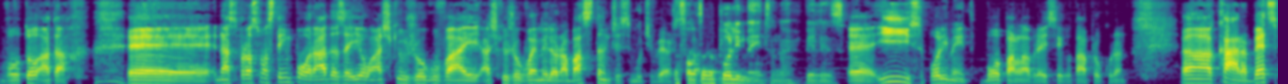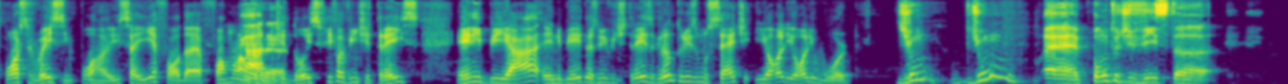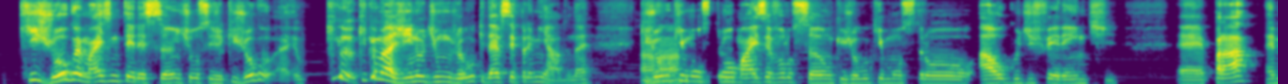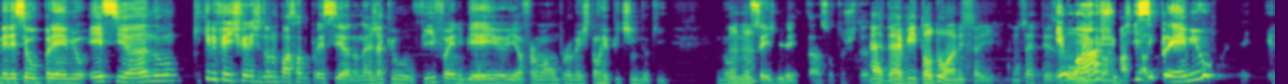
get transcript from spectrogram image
Voltou? Ah, tá. É, nas próximas temporadas aí, eu acho que o jogo vai. Acho que o jogo vai melhorar bastante esse multiverso. Tá faltando polimento, né? Beleza. É, isso, polimento. Boa palavra, é isso aí que eu tava procurando. Ah, cara, Bet Sports Racing, porra, isso aí é foda. É Fórmula Cara. 1 22, FIFA 23, NBA, NBA 2023, Gran Turismo 7 e Oli Oli World. De um, de um é, ponto de vista, que jogo é mais interessante? Ou seja, que jogo. é, que, o que que eu imagino de um jogo que deve ser premiado, né? Que Aham. jogo que mostrou mais evolução, que jogo que mostrou algo diferente é, para merecer o prêmio esse ano. O que, que ele fez diferente do ano passado para esse ano, né? Já que o FIFA, a NBA e a Fórmula 1 provavelmente estão repetindo aqui. Não, Uhum. não sei direito, tá? Só tô chutando. É, deve ir todo ano isso aí, com certeza. Eu acho que esse prêmio,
